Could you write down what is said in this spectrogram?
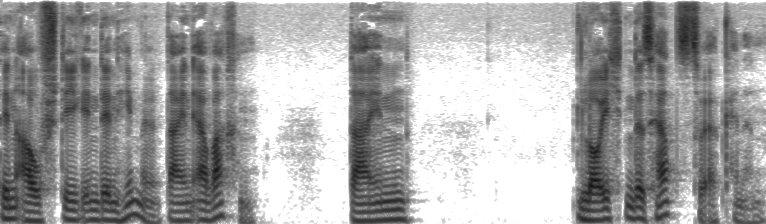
Den Aufstieg in den Himmel, dein Erwachen, dein leuchtendes Herz zu erkennen.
